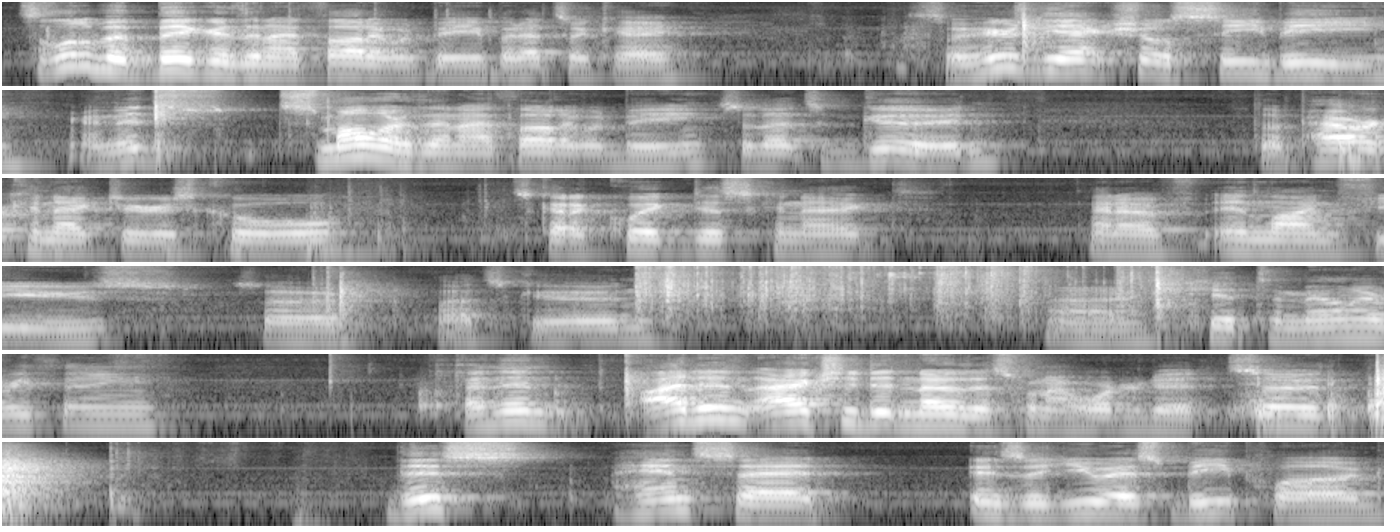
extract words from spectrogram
It's a little bit bigger than I thought it would be, but that's okay. So here's the actual CB, and it's smaller than I thought it would be, so that's good. The power connector is cool. It's got a quick disconnect and an inline fuse, so that's good. Uh, kit to mount everything. And then I didn't I actually didn't know this when I ordered it. So this handset is a USB plug.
